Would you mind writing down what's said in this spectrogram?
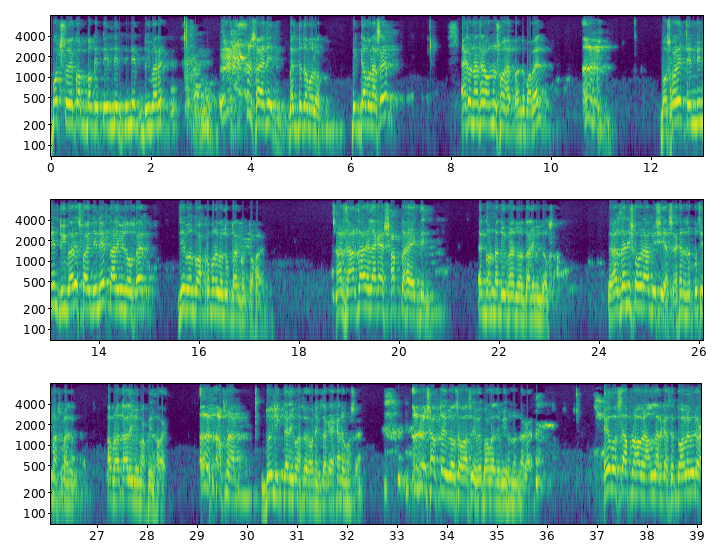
বৎসরে কমপক্ষে তিন দিন তিন দিন, দুইবারে? ছয় দিন, বাধ্যতামূলক। বিজ্ঞাপন আছে। এখন না থাকলে অন্য সময় পর্যন্ত পাবেন। বছরে তিন দিনের, দুইবারে ছয় দিনের তালিমি জলসায় জীবনকে অক্ষমণে যোগদান করতে হয়। আর যার যার এলাকায় সপ্তাহে একদিন, এক ঘণ্টা, দুই ঘণ্টার জন্য তালিমি জলসা। রাজধানী শহরে আর বেশি আছে, এখানে প্রতি মাস মাসে আপনার তালিমি মাহফিল হয়। আপনার দৈনিক তালিম আছে অনেক জায়গায়, এখানেও আছে। সাপ্তাহিক জলসাও আছে বাংলাদেশের বিভিন্ন জায়গায়। এই অবস্থায় আপনার হবেন আল্লাহর কাছে তলবিল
